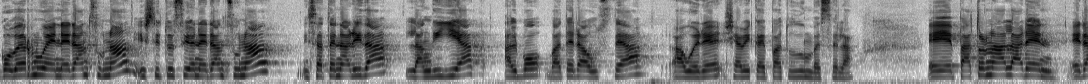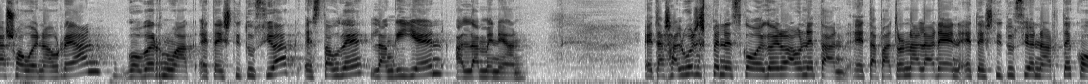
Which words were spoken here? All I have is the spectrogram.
gobernuen erantzuna, instituzioen erantzuna, izaten ari da, langileak albo batera uztea, hau ere, xabika aipatu duen bezala e, patronalaren eraso hauen aurrean, gobernuak eta instituzioak ez daude langileen aldamenean. Eta salbuespenezko egoera honetan eta patronalaren eta instituzioen arteko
